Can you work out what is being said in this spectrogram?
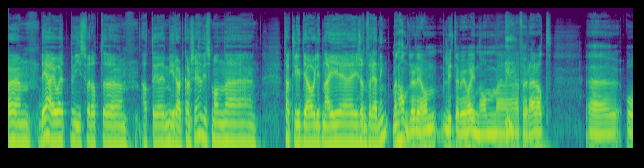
øhm, det er jo et bevis for at, øh, at mye rart kan skje hvis man takker litt ja og litt nei i skjønn forening. Men handler det om litt det vi var innom uh, før her, at uh, å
